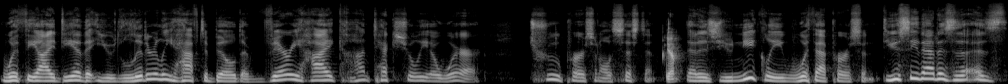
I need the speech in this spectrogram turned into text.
with the idea that you literally have to build a very high contextually aware true personal assistant yep. that is uniquely with that person. Do you see that as as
